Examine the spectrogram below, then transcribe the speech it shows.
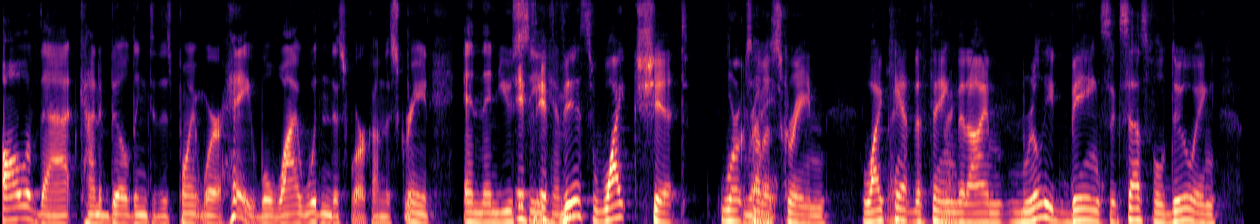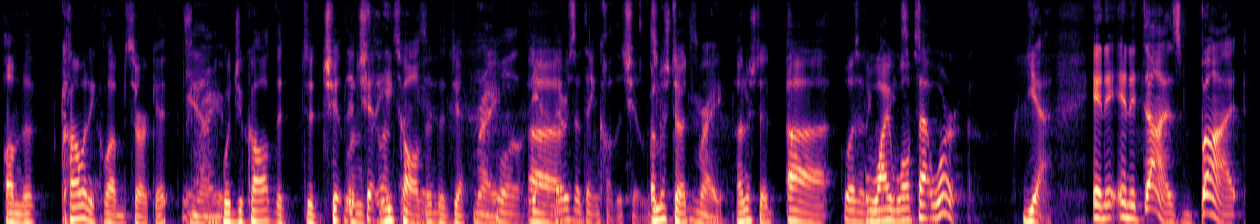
All of that kind of building to this point where, hey, well, why wouldn't this work on the screen? And then you If, see if him. this white shit works on a screen, why can't the thing that I'm really being successful doing on the comedy club circuit? Yeah. Right. Would you call it the, the Chitlin? Chitlin he calls circuit. it the yeah. Right. Well, yeah, there was a thing called the Chitlins. Understood. Right. Understood. Uh, Wasn't why won't system. that work? Yeah, and it, and it does, but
